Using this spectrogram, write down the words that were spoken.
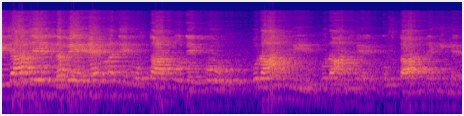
एजाज लबे अहमद मुख्तार को देखो। कुरान भी कुरान है गुफ्तार नहीं है।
